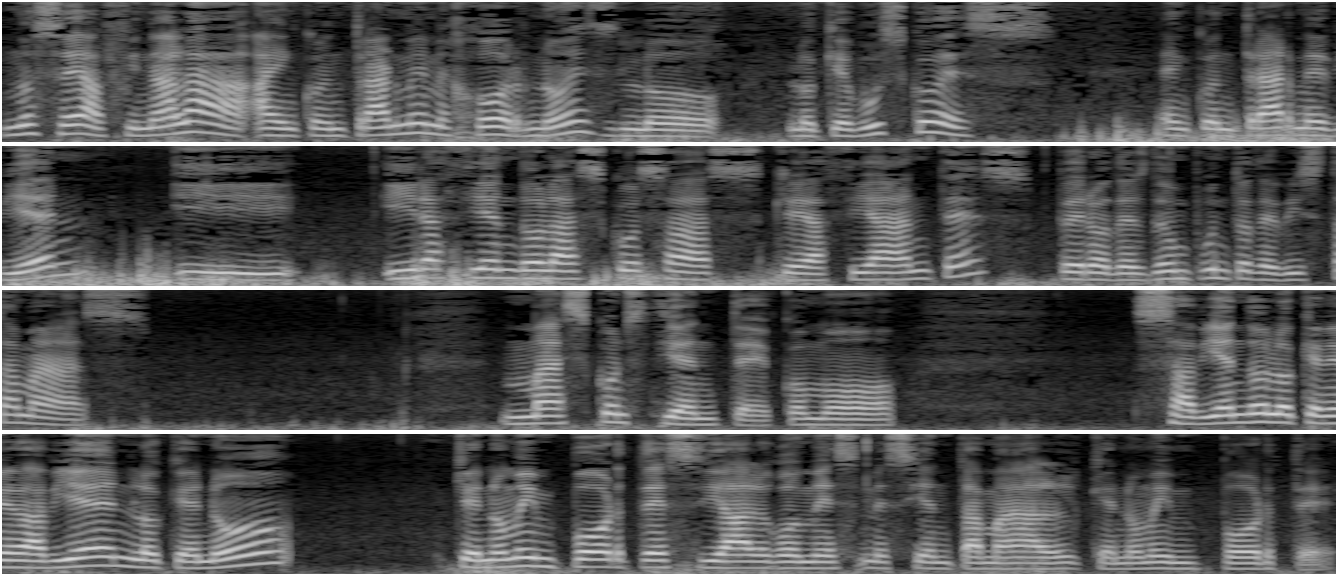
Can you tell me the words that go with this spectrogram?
no sé, al final a, a, encontrarme mejor, ¿no? Es lo, lo que busco es encontrarme bien y ir haciendo las cosas que hacía antes, pero desde un punto de vista más, más consciente, como sabiendo lo que me va bien, lo que no, que no me importe si algo me, me sienta mal, que no me importe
